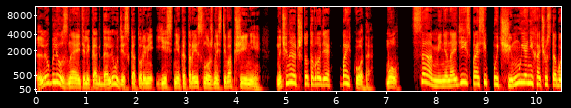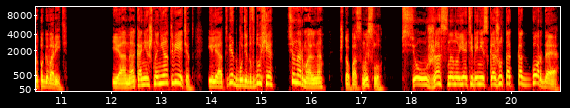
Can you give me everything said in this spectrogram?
Люблю, знаете ли, когда люди, с которыми есть некоторые сложности в общении, начинают что-то вроде бойкота, мол, сам меня найди и спроси, почему я не хочу с тобой поговорить. И она, конечно, не ответит, или ответ будет в духе «все нормально», что по смыслу «все ужасно, но я тебе не скажу так, как гордая».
